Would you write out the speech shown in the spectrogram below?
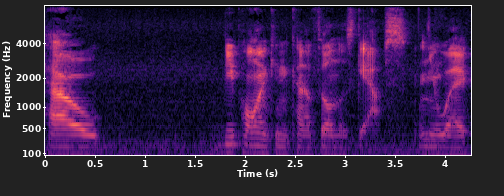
how bee pollen can kind of fill in those gaps in your way.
